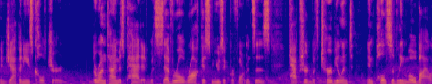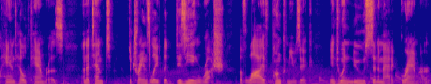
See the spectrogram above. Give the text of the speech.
in Japanese culture. The runtime is padded with several raucous music performances, captured with turbulent, impulsively mobile handheld cameras, an attempt to translate the dizzying rush of live punk music into a new cinematic grammar.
